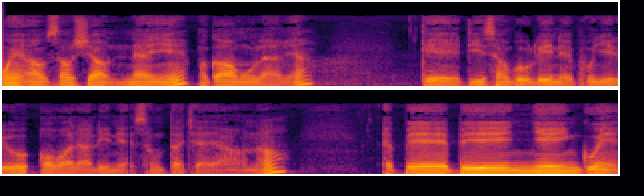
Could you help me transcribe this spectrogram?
ဝင်အောင်စောင့်ရှောက်နိုင်ရင်မကောင်းဘူးလားဗျာကဲဒီဆောင်ပုတ်လေးနဲ့ဘုန်းကြီးတို့ဩဝါဒလေးနဲ့အဆုံးသတ်ကြရအောင်နော်အပေပေငြိမ်ခွင့်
